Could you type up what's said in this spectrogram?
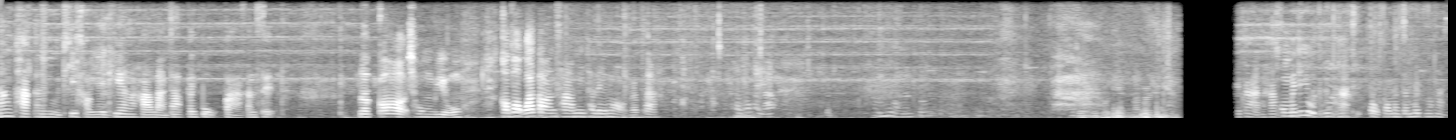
นั่งพักกันอยู่ที่เขาเยายเที่ยงนะคะ หลังจากไปปลูกป่ากันเสร็จ แล้วก็ชมวิว เขาบอกว่าตอนเช้ามีทะเลหมอกนะจ๊ะบรรยากาศนะคะคงไม่ได้อยู่ที่หาดที่ตกเพราะมันจะมืดมาก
